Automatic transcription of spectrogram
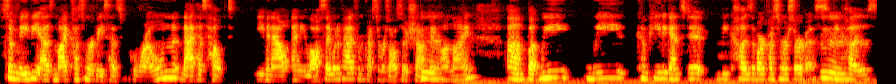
so maybe as my customer base has grown, that has helped even out any loss I would have had from customers also shopping Mhm. online. Um, but we we compete against it because of our customer service Mhm. because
